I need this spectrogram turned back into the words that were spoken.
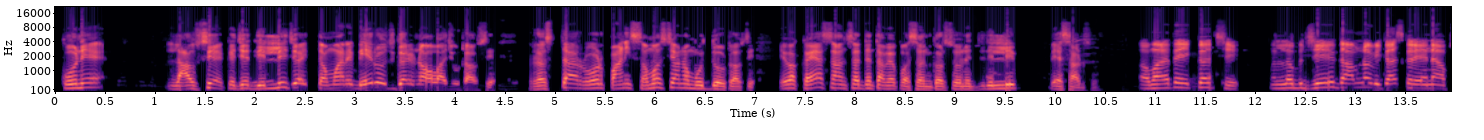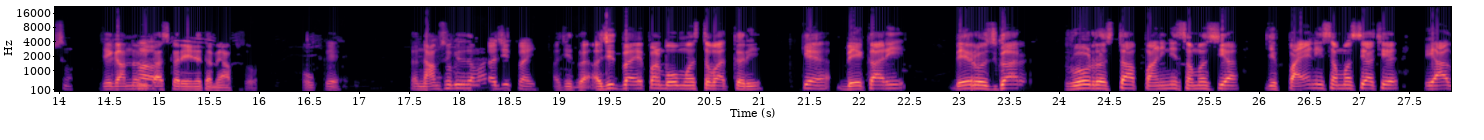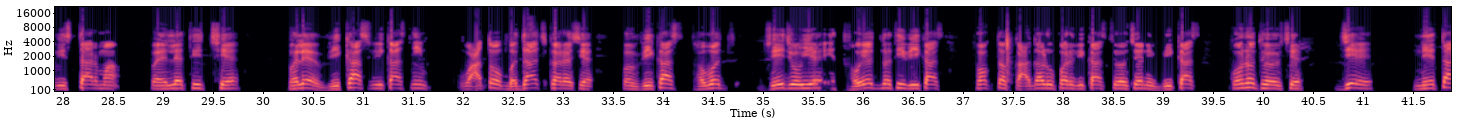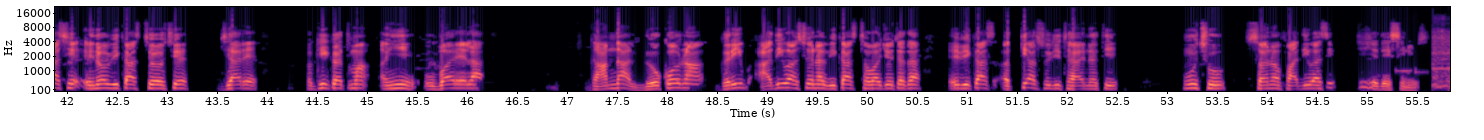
કોને લાવશે કે જે દિલ્હી જઈ તમારે બેરોજગારીનો અવાજ ઉઠાવશે? રસ્તા રોડ પાણી સમસ્યાનો મુદ્દો ઉઠાવશે. એવા કયા સાંસદને તમે પસંદ કરશો અને દિલ્હી બેસાડશો? અમારે તો એક જ છે. મતલબ જે ગામનો વિકાસ કરે એને આપશું. જે ગામનો વિકાસ કરે એને તમે આપશો. ઓકે. તો નામ શું કીધું તમારું? અજીતભાઈ. અજીતભાઈ. અજીતભાઈ પણ બહુ મસ્ત વાત કરી કે બેકારી બેરોજગાર રોડ રસ્તા પાણીની સમસ્યા જે પાયાની સમસ્યા છે એ આ વિસ્તારમાં પહેલેથી જ છે. ભલે વિકાસ વિકાસની વાતો બધા જ કરે છે, પણ વિકાસ થવો જ જોઈએ એ થયો જ નથી વિકાસ. ફક્ત કાગળ ઉપર વિકાસ થયો છે અને વિકાસ કોનો થયો છે? જે નેતા છે એનો વિકાસ થયો છે. જ્યારે હકીકતમાં અહીં ઊભા રહેલા ગામના લોકોના, ગરીબ આદિવાસીઓના વિકાસ થવા જોઈતા હતા, એ વિકાસ અત્યાર સુધી થયા નથી. હું છું સન ઓફ આદિવાસી, જે દેશી ન્યૂઝ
